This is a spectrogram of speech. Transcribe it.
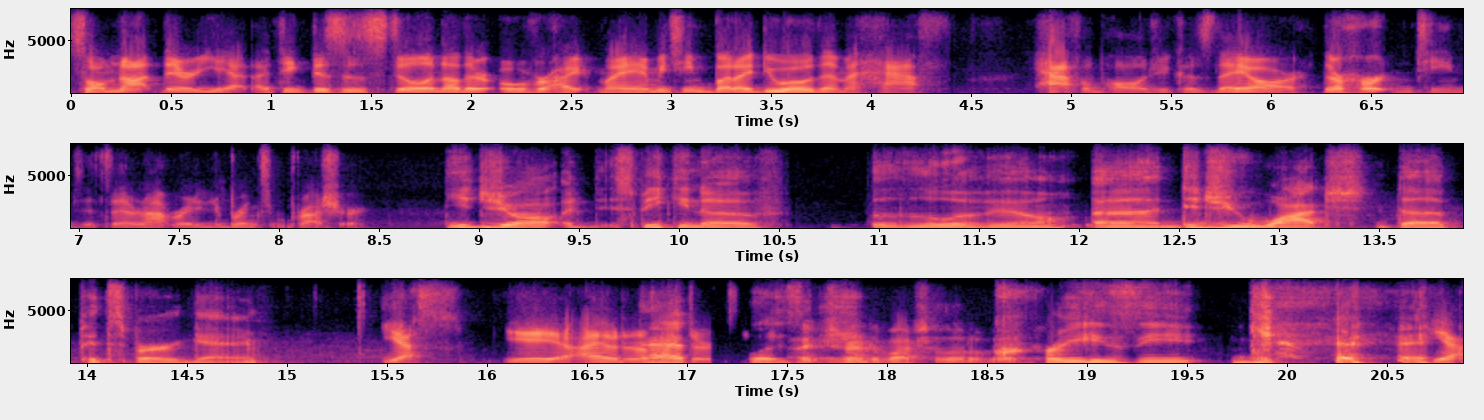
So I'm not there yet. I think this is still another overhyped Miami team, but I do owe them a half half apology because they are they're hurting teams if they're not ready to bring some pressure. Did y'all? Speaking of Louisville, uh, did you watch the Pittsburgh game? Yes. Yeah, yeah. I had it on That third. was I tried to watch a little bit. crazy game. Yeah.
